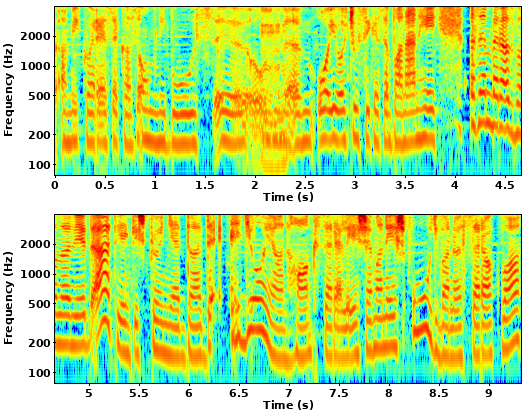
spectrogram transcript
amikor ezek az omnibus, mm. oly jól csúszik ez a banánhéj, az ember azt gondolja, hogy hát ilyen kis könnyed dal, de egy olyan hangszerelése van, és úgy van összerakva,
